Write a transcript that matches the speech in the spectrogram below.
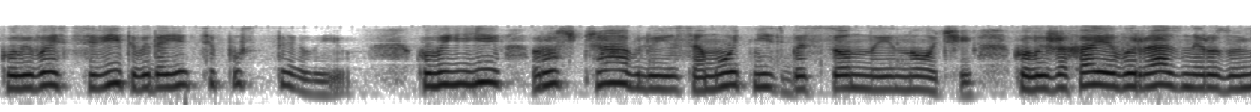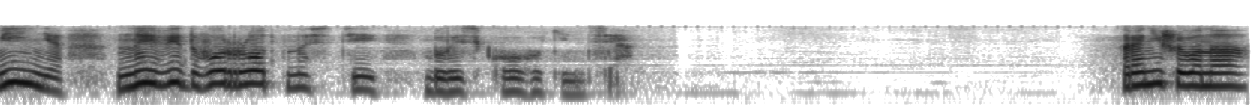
коли весь світ видається пустелею, коли її розчавлює самотність безсонної ночі, коли жахає виразне розуміння невідворотності близького кінця? Раніше вона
